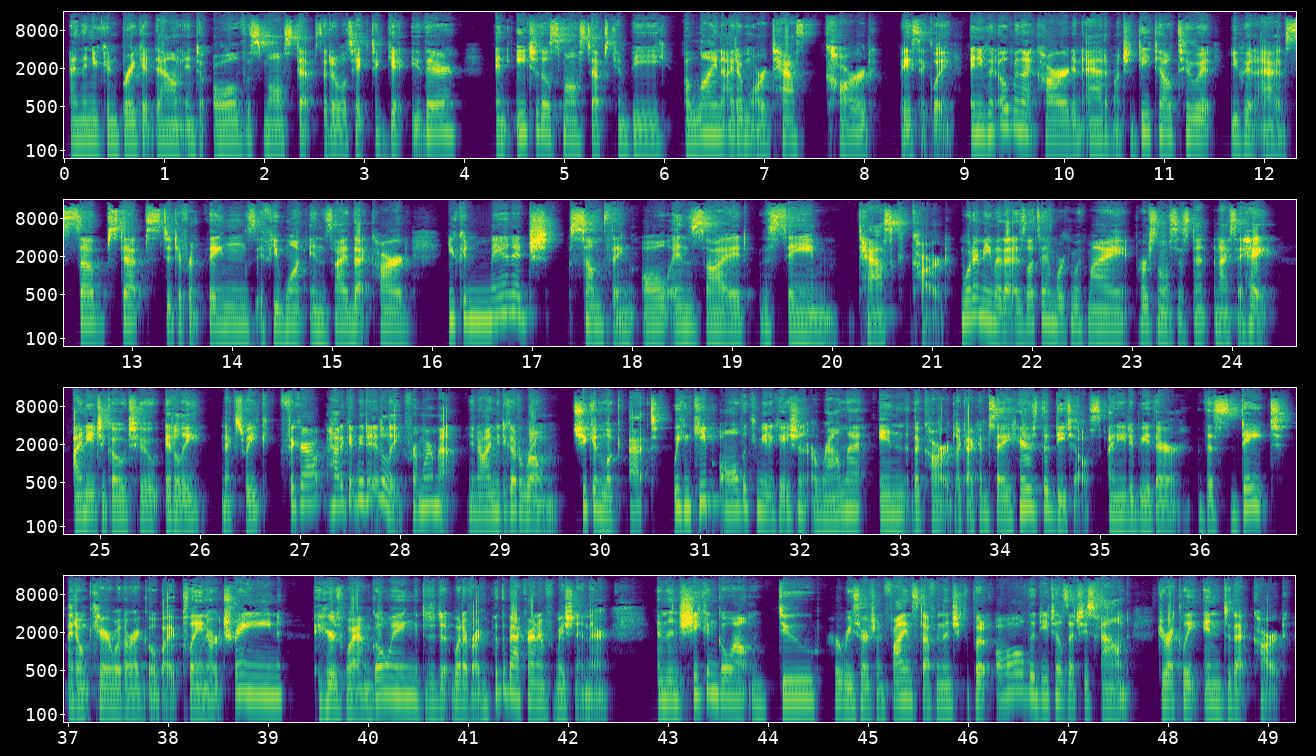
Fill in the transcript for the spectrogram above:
and then you can break it down into all the small steps that it will take to get you there. And each of those small steps can be a line item or a task card, basically. And you can open that card and add a bunch of detail to it. You can add sub steps to different things if you want inside that card. You can manage something all inside the same task card. What I mean by that is let's say I'm working with my personal assistant and I say, Hey, I need to go to Italy next week. Figure out how to get me to Italy from where I'm at. You know, I need to go to Rome. She can look at, we can keep all the communication around that in the card. Like I can say, here's the details. I need to be there this date. I don't care whether I go by plane or train. Here's why I'm going, whatever. I can put the background information in there. And then she can go out and do her research and find stuff. And then she can put all the details that she's found directly into that card.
